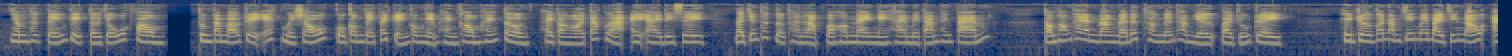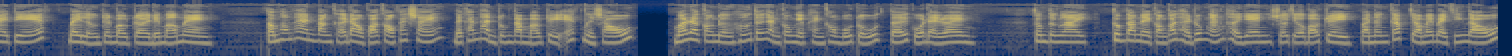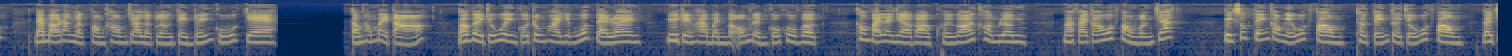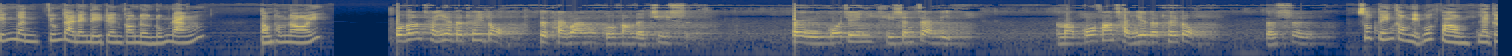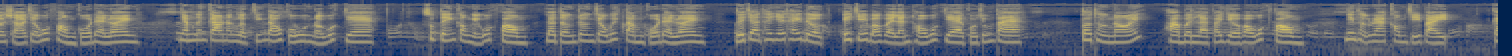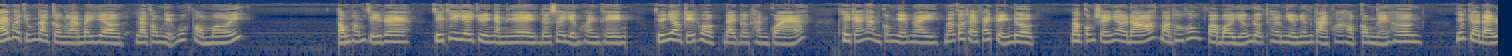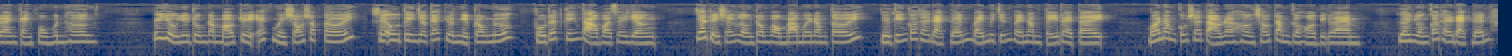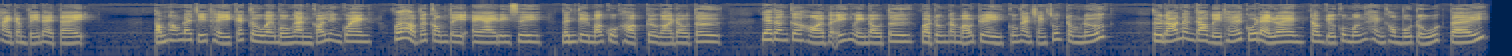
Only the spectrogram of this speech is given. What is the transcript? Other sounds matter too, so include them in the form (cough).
Nhằm thực tiễn việc tự chủ quốc phòng, Trung tâm bảo trì F-16 của Công ty Phát triển Công nghiệp Hàng không Hán Tường, hay còn gọi tắt là AIDC, đã chính thức được thành lập vào hôm nay ngày 28 tháng 8. Tổng thống Thái Anh Văn đã đích thân đến tham dự và chủ trì. Hiện trường có 5 chiếc máy bay chiến đấu ITF bay lượn trên bầu trời để mở màn. Tổng thống Thanh Văn khởi đầu quả cầu phát sáng để khánh thành trung tâm bảo trì F-16, mở ra con đường hướng tới ngành công nghiệp hàng không vũ trụ quốc tế của Đài Loan. Trong tương lai, trung tâm này còn có thể rút ngắn thời gian sửa chữa bảo trì và nâng cấp cho máy bay chiến đấu, đảm bảo năng lực phòng không cho lực lượng tiền tuyến của quốc gia. Tổng thống bày tỏ, bảo vệ chủ quyền của Trung Hoa Dân Quốc Đài Loan, duy trì hòa bình và ổn định của khu vực, không phải là nhờ vào khuỷu gói khom lưng, mà phải có quốc phòng vững chắc. Việc xúc tiến công nghiệp quốc phòng, thực tiễn tự chủ quốc phòng đã chứng minh chúng ta đang đi trên con đường đúng đắn. Tổng thống nói, Xúc tiến công nghiệp quốc phòng là cơ sở cho quốc phòng của Đài Loan, nhằm nâng cao năng lực chiến đấu của quân đội quốc gia. Xúc tiến công nghiệp quốc phòng là tượng trưng cho quyết tâm của Đài Loan, để cho thế giới thấy được ý chí bảo vệ lãnh thổ quốc gia của chúng ta. Tôi thường nói, hòa bình là phải dựa vào quốc phòng, nhưng thực ra không chỉ vậy. Cái mà chúng ta cần làm bây giờ là công nghiệp quốc phòng mới, Tổng thống chỉ ra, chỉ khi dây chuyền ngành nghề được xây dựng hoàn thiện, chuyển giao kỹ thuật đạt được thành quả, thì cả ngành công nghiệp này mới có thể phát triển được và cũng sẽ nhờ đó mà thu hút và bồi dưỡng được thêm nhiều nhân tài khoa học công nghệ hơn, giúp cho Đài Loan càng phồn vinh hơn. Ví dụ như trung tâm bảo trì F16 sắp tới sẽ ưu tiên cho các doanh nghiệp trong nước phụ trách kiến tạo và xây dựng. Giá trị sản lượng trong vòng 30 năm tới dự kiến có thể đạt đến 79,5 tỷ đài tệ. Mỗi năm cũng sẽ tạo ra hơn 600 cơ hội việc làm, lợi nhuận có thể đạt đến 200 tỷ đài tệ. Tổng thống đã chỉ thị các cơ quan bộ ngành có liên quan phối hợp với công ty AIDC định kỳ mở cuộc họp kêu gọi đầu tư, gia tăng cơ hội và ý nguyện đầu tư vào trung tâm bảo trì của ngành sản xuất trong nước, từ đó nâng cao vị thế của Đài Loan trong chuỗi cung ứng hàng không vũ trụ quốc tế.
